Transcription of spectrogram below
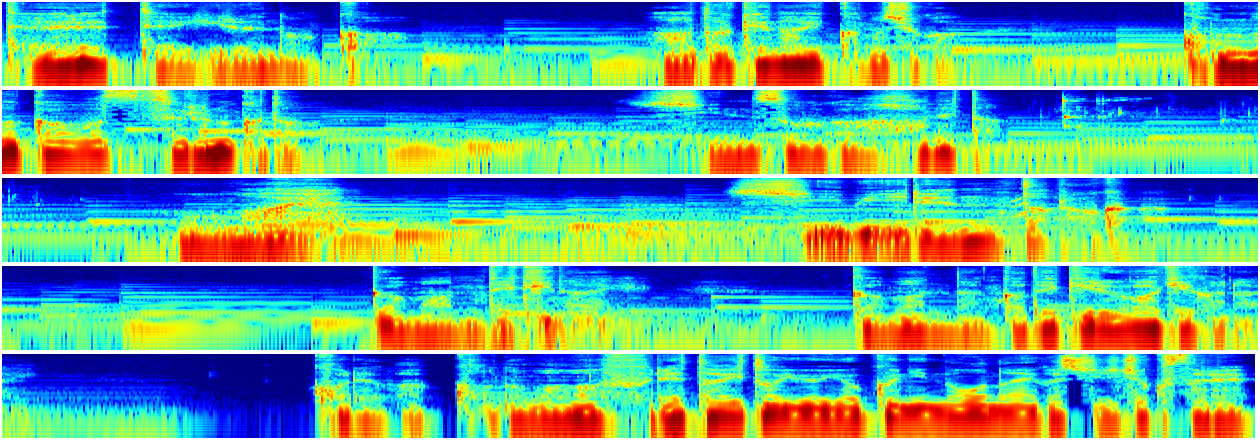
照れているのかあどけない彼女がこんな顔をするのかと心臓が跳ねた。お前痺れんだろうが。我慢できない我慢なんかできるわけがない。これはこのまま触れたいという欲に脳内が侵食され、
